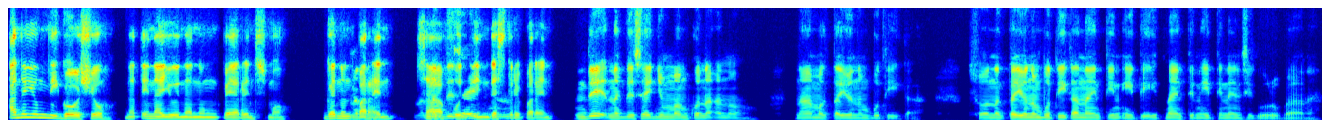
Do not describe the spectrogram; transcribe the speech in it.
ano yung negosyo na tinayo na nung parents mo? Ganun pa rin? Sa food industry pa rin? Hindi, nag-decide yung mom ko na ano, na magtayo ng butika. So nagtayo ng butika 1988, 1989 siguro pa.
